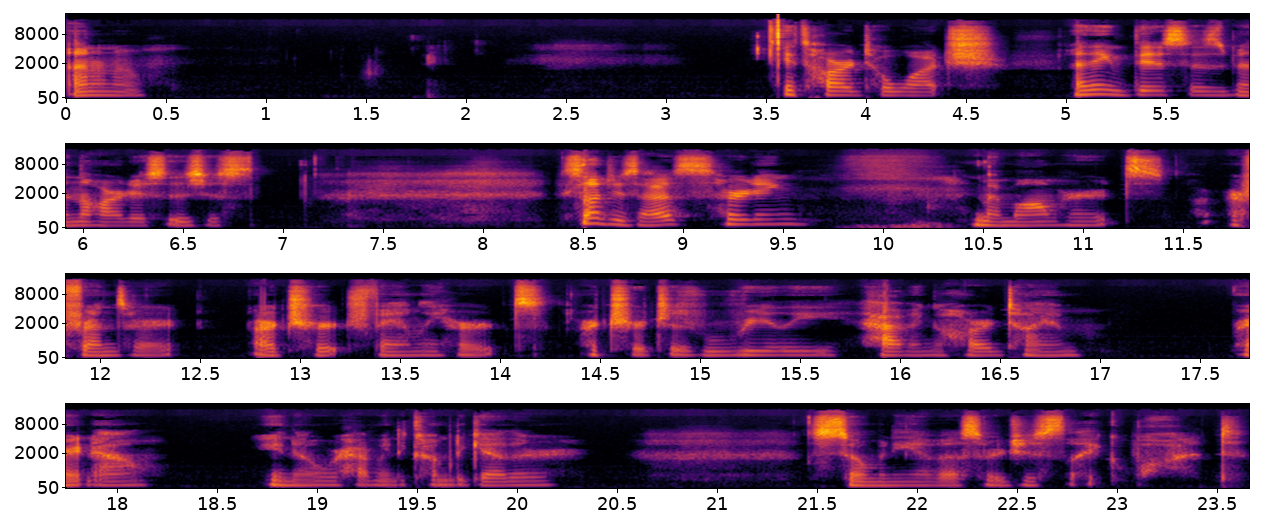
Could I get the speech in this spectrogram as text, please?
I don't know. It's hard to watch. I think this has been the hardest. Is just it's not just us hurting. My mom hurts. Our friends hurt. Our church family hurts. Our church is really having a hard time right now. You know, we're having to come together. So many of us are just like, what?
